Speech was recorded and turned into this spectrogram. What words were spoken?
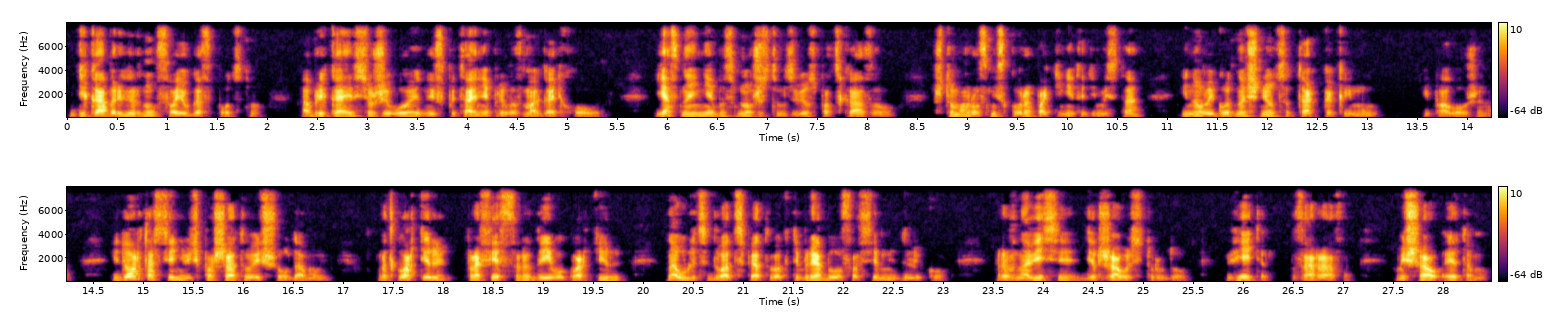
Декабрь вернул свое господство, обрекая все живое на испытание превозмогать холод. Ясное небо с множеством звезд подсказывало, что мороз не скоро покинет эти места, и Новый год начнется так, как ему и положено. Эдуард Арсеньевич, пошатываясь, шел домой. От квартиры профессора до его квартиры на улице 25 октября было совсем недалеко. Равновесие держалось трудом. Ветер, зараза, мешал этому.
